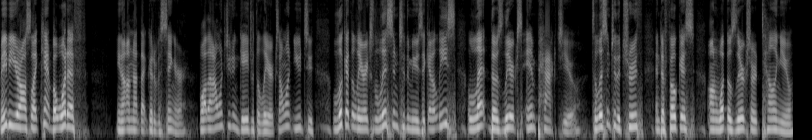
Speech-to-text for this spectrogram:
Maybe you're also like, Kent, but what if, you know, I'm not that good of a singer? Well, then I want you to engage with the lyrics. I want you to look at the lyrics, listen to the music, and at least let those lyrics impact you. To listen to the truth and to focus on what those lyrics are telling you.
